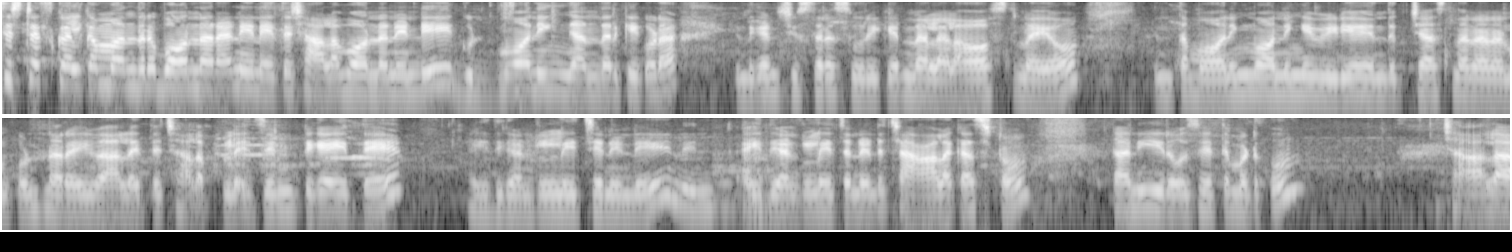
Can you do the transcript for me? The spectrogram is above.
సిస్టర్స్ వెల్కమ్. అందరూ బాగున్నారా? నేనైతే చాలా బాగున్నానండి. గుడ్ మార్నింగ్ అందరికీ కూడా. ఎందుకంటే చూసారా సూర్యకిరణాలు ఎలా వస్తున్నాయో? ఇంత మార్నింగ్ మార్నింగ్ వీడియో ఎందుకు చేస్తున్నానని అనుకుంటున్నారా ఇవాళ అయితే చాలా ప్లెజెంట్గా అయితే ఐదు గంటలు లేచానండి. నేను ఐదు గంటలు లేచానంటే చాలా కష్టం. కానీ ఈరోజైతే అయితే మటుకు చాలా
